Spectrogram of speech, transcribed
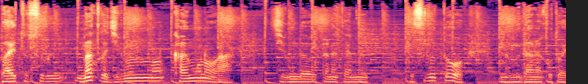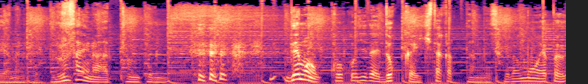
バイトするなんとか自分の買うものは自分でお金貯めるとすると無駄なことはやめなさい。うるさいなって本当に。でも高校時代どっか行きたかったんですけどもやっぱり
